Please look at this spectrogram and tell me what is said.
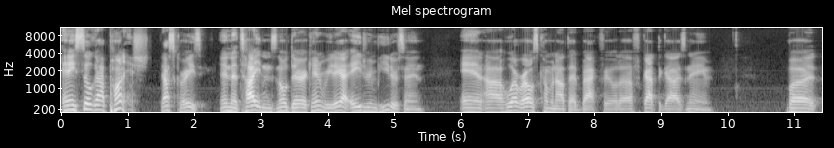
and they still got punished. That's crazy. And the Titans, no Derrick Henry. They got Adrian Peterson and uh, whoever else coming out that backfield. Uh, I forgot the guy's name, but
